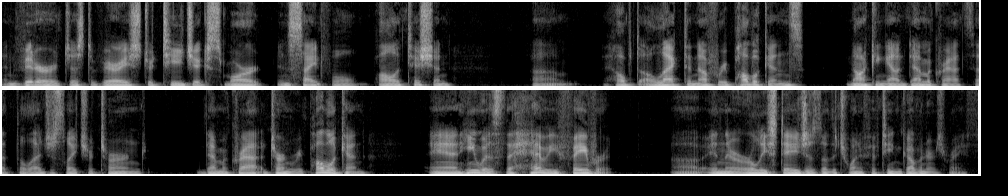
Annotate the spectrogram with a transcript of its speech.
And Vitter, just a very strategic, smart, insightful politician, um, helped elect enough Republicans, knocking out Democrats, that the legislature turned Democrat turned Republican, and he was the heavy favorite uh, in the early stages of the 2015 governor's race.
